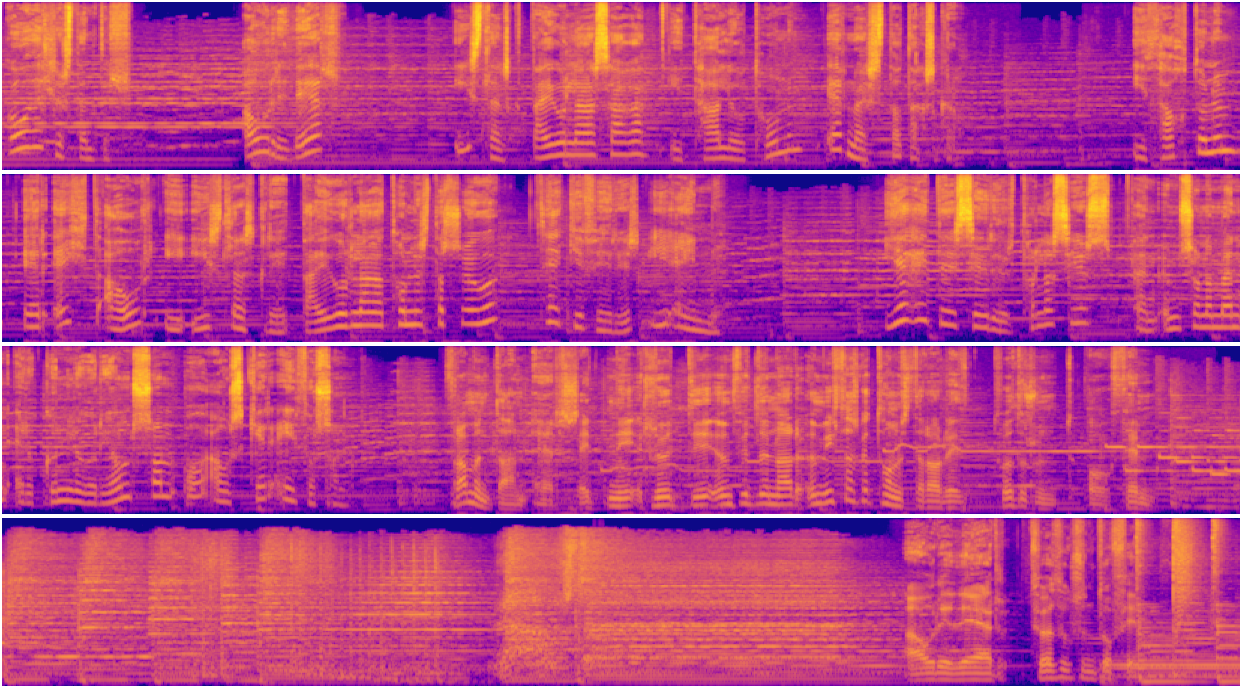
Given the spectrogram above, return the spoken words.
Góði hlustendur, árið er, Íslensk dægulega saga í tali og tónum er næst á dagskrá. Í þáttunum er eitt ár í íslenskri dægurlega tónlistarsögu tekið fyrir í einu. Ég heiti Sigriður Torlasíus en umsjónamenn eru Gunnlaugur Jónsson og Ásker Eithorsson. Framundan er setni hluti umfyllunar um íslenska tónlistarárið 2005. Árið er 2005.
